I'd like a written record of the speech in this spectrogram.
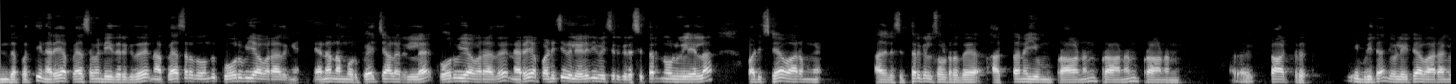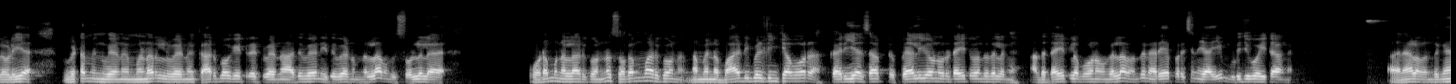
இந்த பற்றி நிறையா பேச வேண்டியது இருக்குது. நான் பேசுறது வந்து கோர்வையாக வராதுங்க. ஏன்னா நம்ம ஒரு பேச்சாளர் இல்லை கோர்வையாக வராது. நிறைய படித்து இதில் எழுதி வச்சிருக்கிற சித்தர் நூல்களை எல்லாம் படிச்சுட்டே வரோங்க அதில் சித்தர்கள் சொல்கிறது அத்தனையும் பிராணன் பிராணன் பிராணன். காற்று. இப்படி தான் சொல்லிகிட்டே வராங்களே ஒழிய விட்டமின் வேணும் மினரல் வேணும் கார்போஹைட்ரேட் வேணும் அது வேணும் இது வேணும்னெல்லாம் அவங்க சொல்லலை. உடம்பு நல்லா இருக்கணும்னா சுகமாக இருக்கணும். நம்ம என்ன பாடி பில்டிங்காக போகிறோம் கறியாக சாப்பிட்டு பேலியோன்னு ஒரு டயட் வந்தது இல்லைங்க. அந்த டயட்டில் போனவங்கெல்லாம் வந்து நிறைய பிரச்சனையாகி முடிஞ்சு போயிட்டாங்க. அதனால் வந்துங்க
